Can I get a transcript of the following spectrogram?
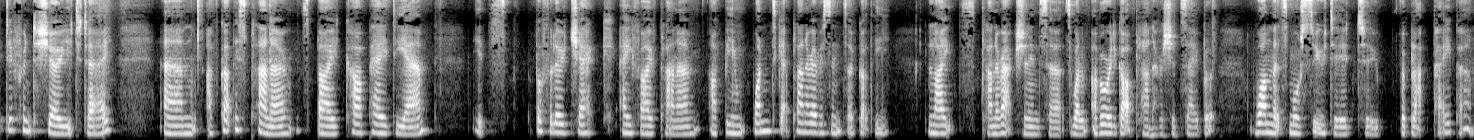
bit different to show you today. Um, I've got this planner, it's by Carpe Diem. It's Buffalo Check A5 planner. I've been wanting to get a planner ever since I've got the lights planner action inserts. Well, I've already got a planner, I should say, but one that's more suited to for black paper.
